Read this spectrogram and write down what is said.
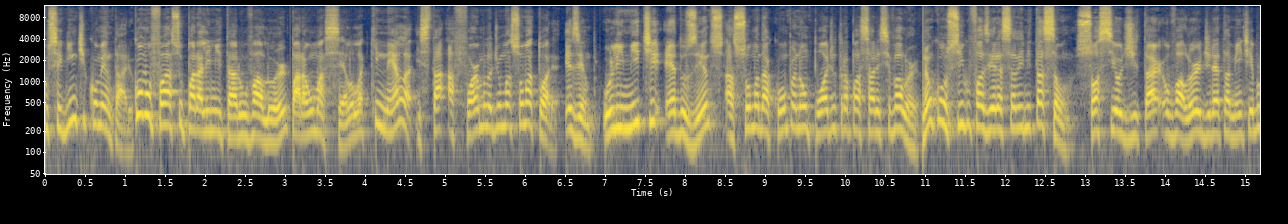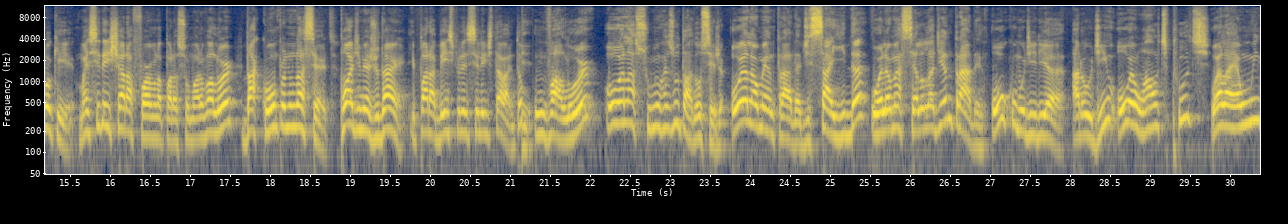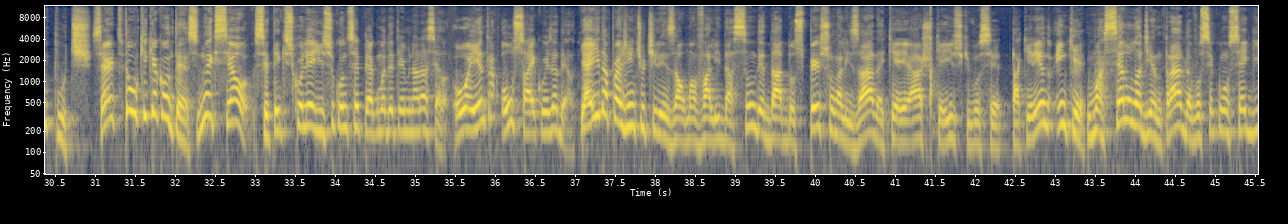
o seguinte comentário. Como faço para limitar um valor para uma célula que nela está a fórmula de uma somatória? Exemplo, o limite é 200, a soma da compra não pode ultrapassar esse valor. Não consigo fazer essa limitação, só se eu digitar o valor diretamente e bloqueia. Mas se deixar a fórmula para somar o valor, da compra não dá certo. Pode me ajudar? E parabéns pelo excelente trabalho. Então, um valor ou ela assume o resultado resultado, ou seja, ou ela é uma entrada de saída, ou ela é uma célula de entrada. Ou, como diria Haroldinho, ou é um output, ou ela é um input, certo? Então, o que que acontece? No Excel, você tem que escolher isso quando você pega uma determinada célula. Ou entra, ou sai coisa dela. E aí dá pra gente utilizar uma validação de dados personalizada, que é, acho que é isso que você está querendo, em que uma célula de entrada, você consegue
